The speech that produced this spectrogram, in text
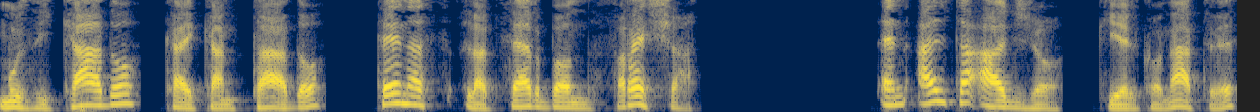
musicado cae cantado tenas la cerbon fresca. En alta agio, kiel conate,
